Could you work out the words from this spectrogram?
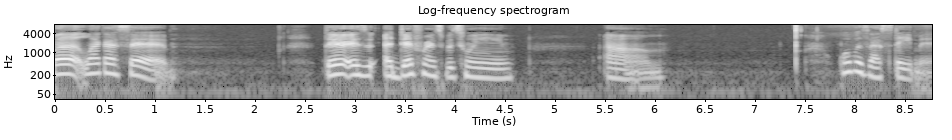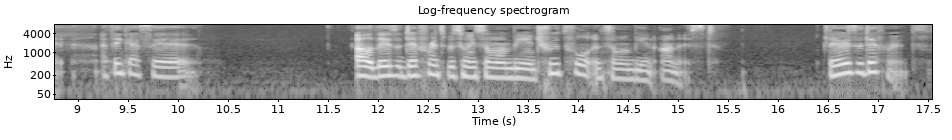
But like I said, there is a difference between um what was that statement? I think I said Oh, there's a difference between someone being truthful and someone being honest. There is a difference.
